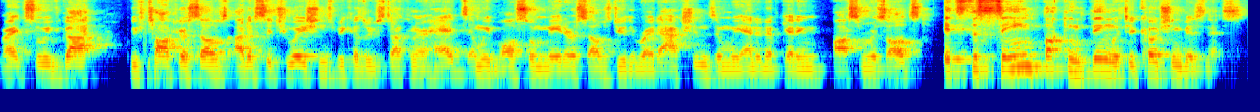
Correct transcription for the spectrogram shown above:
Right? So we've got we've talked ourselves out of situations because we've stuck in our heads and we've also made ourselves do the right actions and we ended up getting awesome results. It's the same fucking thing with your coaching business.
